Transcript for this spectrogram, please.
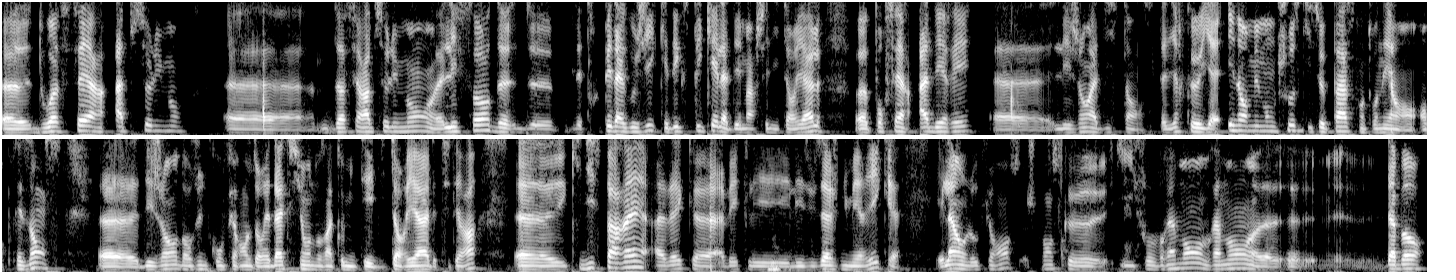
euh, doivent faire absolument doivent faire absolument l'effort d'être pédagogique et d'expliquer la démarche éditoriale pour faire adhérer euh, les gens à distance. C'est-à-dire qu'il y a énormément de choses qui se passent quand on est en, présence euh, des gens dans une conférence de rédaction, dans un comité éditorial, etc., euh, qui disparaît avec, avec les, usages numériques. Et là, en l'occurrence, je pense qu'il faut vraiment, vraiment d'abord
